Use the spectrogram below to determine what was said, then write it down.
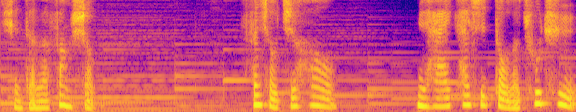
选择了放手。分手之后，女孩开始走了出去。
